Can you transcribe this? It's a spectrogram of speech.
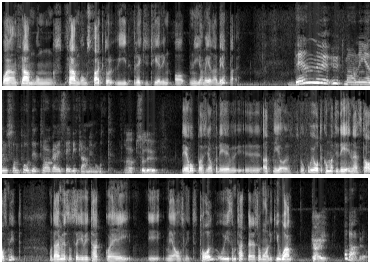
vara en framgångs, framgångsfaktor vid rekrytering av nya medarbetare? Den eh, utmaningen som podddeltagare ser vi fram emot. Absolut. Det hoppas jag för det eh, att ni gör. Då får vi återkomma till det i nästa avsnitt. Och därmed så säger vi tack och hej med avsnitt 12. Och vi som tackar är som vanligt Johan. Kai, Och Barbro.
